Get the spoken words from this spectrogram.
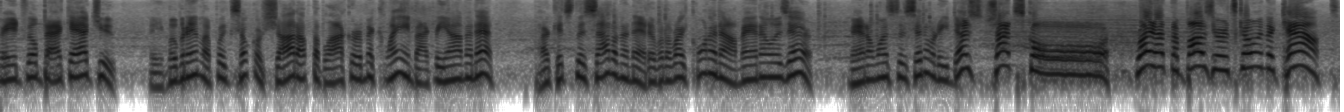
Fayetteville back at you. They moving in. Left wing circle shot up the blocker of McLean back beyond the net. Park hits the side of the net over the right corner now. Mano is there. Mano wants to send him, but he does. Shot score! Right at the buzzer. It's going to count.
